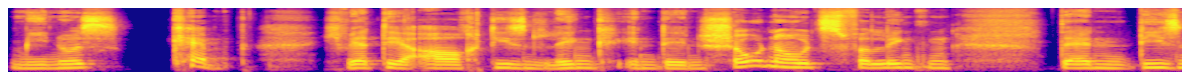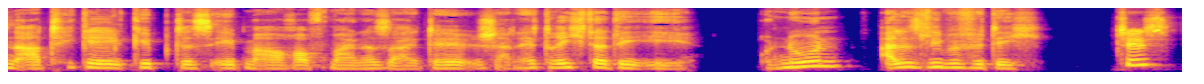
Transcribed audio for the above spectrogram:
minus Camp. Ich werde dir auch diesen Link in den Show Notes verlinken, denn diesen Artikel gibt es eben auch auf meiner Seite janettrichter.de. Und nun alles Liebe für dich. Tschüss.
